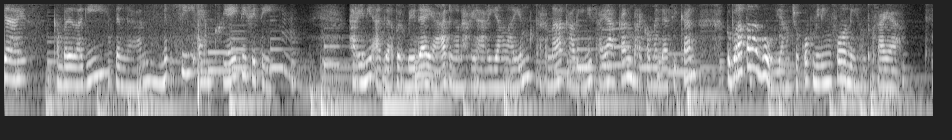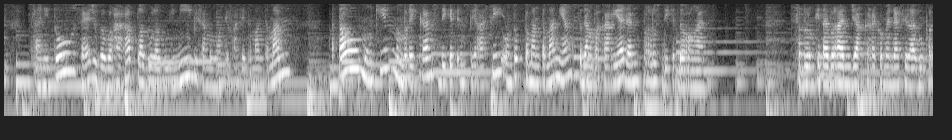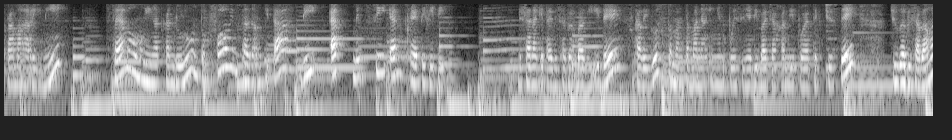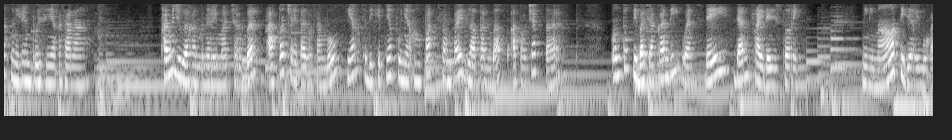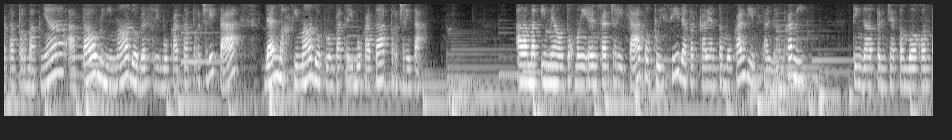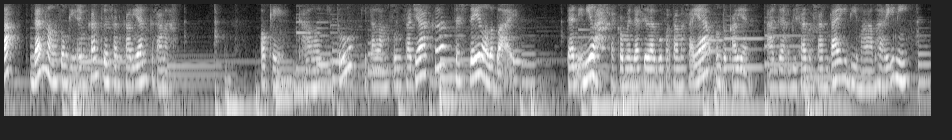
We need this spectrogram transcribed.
guys, kembali lagi dengan Mitzi and Creativity. Hari ini agak berbeda ya dengan hari-hari yang lain karena kali ini saya akan merekomendasikan beberapa lagu yang cukup meaningful nih untuk saya. Selain itu, saya juga berharap lagu-lagu ini bisa memotivasi teman-teman atau mungkin memberikan sedikit inspirasi untuk teman-teman yang sedang berkarya dan perlu sedikit dorongan. Sebelum kita beranjak ke rekomendasi lagu pertama hari ini, saya mau mengingatkan dulu untuk follow Instagram kita di @mitsyandcreativity. Di sana kita bisa berbagi ide, sekaligus teman-teman yang ingin puisinya dibacakan di Poetic Tuesday juga bisa banget mengirim puisinya ke sana. Kami juga akan menerima cerber atau cerita bersambung yang sedikitnya punya 4-8 bab atau chapter untuk dibacakan di Wednesday dan Friday Story minimal 3.000 kata per babnya atau minimal 12.000 kata per cerita dan maksimal 24.000 kata per cerita. Alamat email untuk mengirimkan cerita atau puisi dapat kalian temukan di Instagram kami. Tinggal pencet tombol kontak dan langsung kirimkan tulisan kalian ke sana. Oke, kalau gitu kita langsung saja ke Thursday Lullaby. Dan inilah rekomendasi lagu pertama saya untuk kalian agar bisa bersantai di malam hari ini.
